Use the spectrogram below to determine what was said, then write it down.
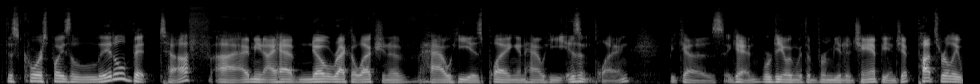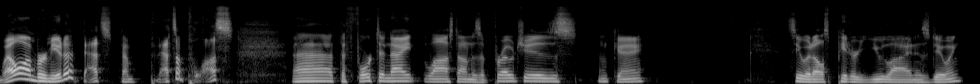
if this course plays a little bit tough, uh, I mean, I have no recollection of how he is playing and how he isn't playing because again, we're dealing with the Bermuda Championship. Putts really well on Bermuda. That's um, that's a plus. Uh, the Fortinet lost on his approaches. Okay. Let's see what else Peter Uihlein is doing.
